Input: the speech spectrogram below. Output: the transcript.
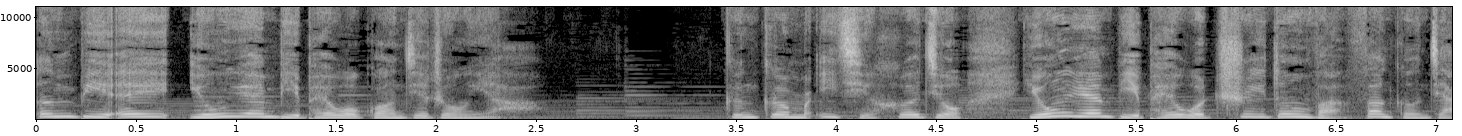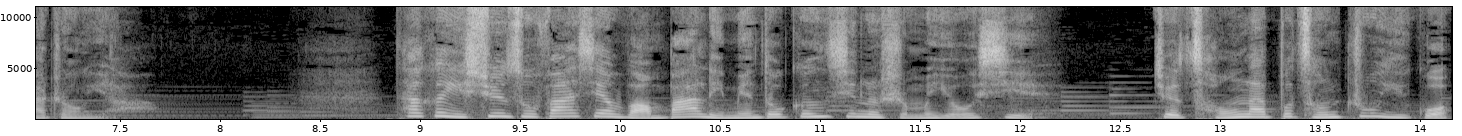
，NBA 永远比陪我逛街重要。跟哥们一起喝酒，永远比陪我吃一顿晚饭更加重要。他可以迅速发现网吧里面都更新了什么游戏，却从来不曾注意过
